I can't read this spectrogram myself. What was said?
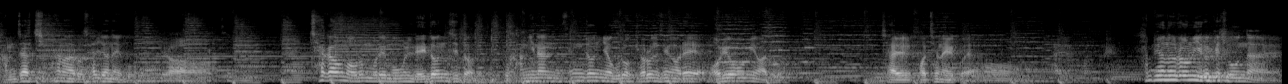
감자칩 하나로 살려내고 차가운 얼음물에 몸을 내던지던 그 강인한 생존력으로 결혼 생활에 어려움이 와도 잘 버텨낼 거야. 한편으로는 이렇게 좋은 날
